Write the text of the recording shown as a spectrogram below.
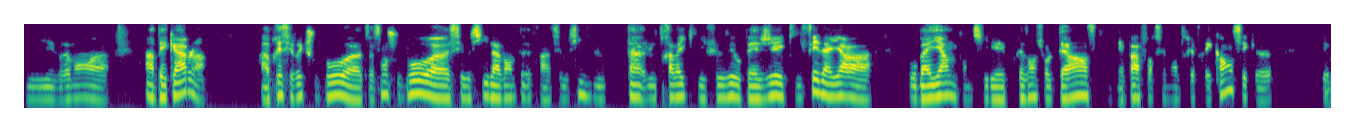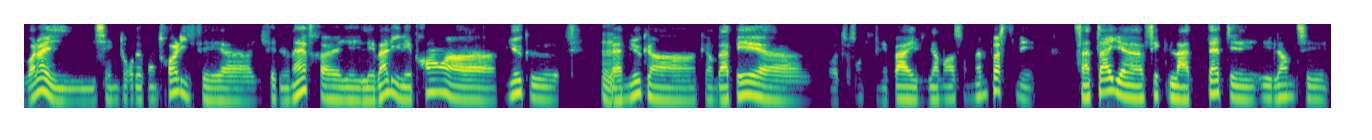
qui est vraiment impeccable. Après, c'est vrai que Choupeau, de toute façon, Choupeau, c'est aussi l'avantage, enfin, c'est aussi le, le travail qu'il faisait au PSG et qu'il fait d'ailleurs au Bayern quand il est présent sur le terrain, ce qui n'est pas forcément très fréquent, c'est que et voilà, il, c'est une tour de contrôle, il fait euh, il fait deux mètres, euh, et les balles, il les prend euh, mieux que mm. bah, mieux qu'un qu'un Mbappé, de toute façon qui n'est pas évidemment à son même poste, mais sa taille fait que la tête est, l'un de ses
